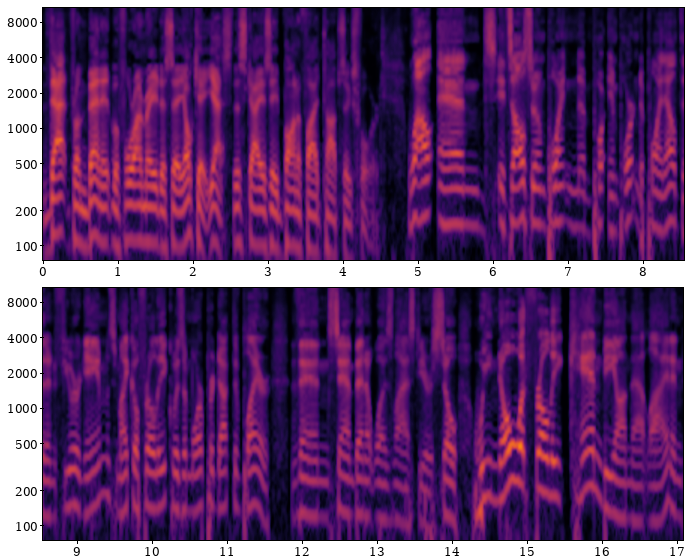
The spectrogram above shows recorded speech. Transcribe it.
that from Bennett before I'm ready to say, okay, yes, this guy is a bona fide top six forward. Well, and it's also important important to point out that in fewer games, Michael Frolik was a more productive player than Sam Bennett was last year. So we know what Frolik can be on that line, and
